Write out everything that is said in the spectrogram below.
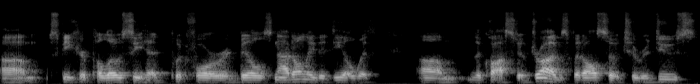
um, Speaker Pelosi had put forward bills not only to deal with um, the cost of drugs, but also to reduce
